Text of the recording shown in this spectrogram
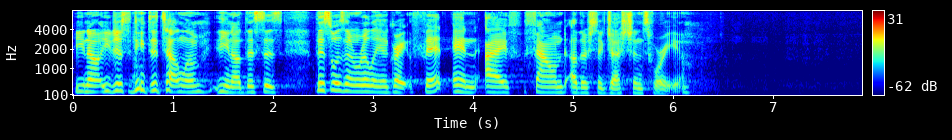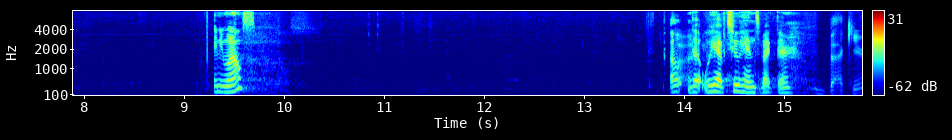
You know, you just need to tell them, you know, this, is, this wasn't really a great fit and I've found other suggestions for you. Anyone else? Oh, no, we have two hands back there. Back here.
